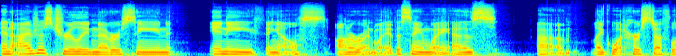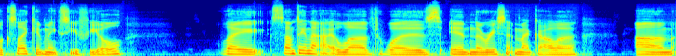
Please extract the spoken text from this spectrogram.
And I've just truly never seen anything else on a runway the same way as um, like what her stuff looks like and makes you feel. Like something that I loved was in the recent Met Gala, um,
